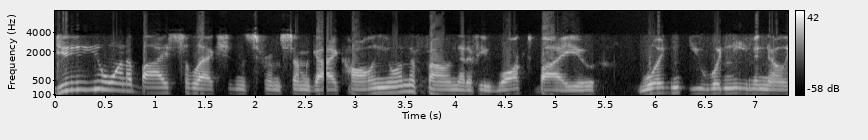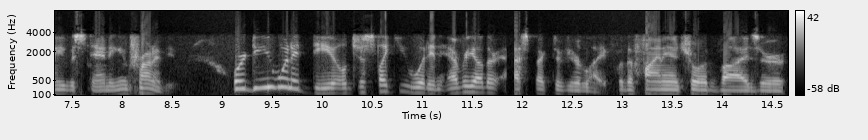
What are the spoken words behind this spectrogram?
Do you want to buy selections from some guy calling you on the phone that if he walked by you, wouldn't you wouldn't even know he was standing in front of you? Or do you want to deal just like you would in every other aspect of your life with a financial advisor,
